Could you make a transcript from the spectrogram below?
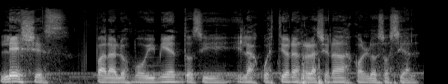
leyes para los movimientos y las cuestiones relacionadas con lo social.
